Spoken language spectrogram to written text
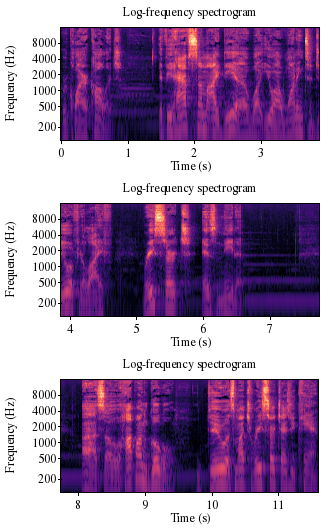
require college. If you have some idea what you are wanting to do with your life, research is needed. Uh, so hop on Google, do as much research as you can.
